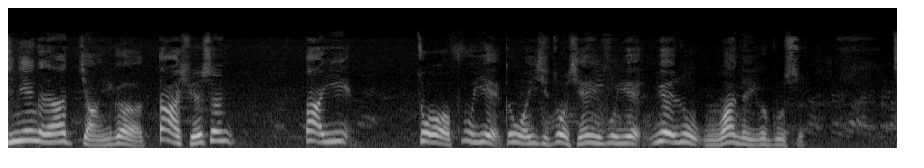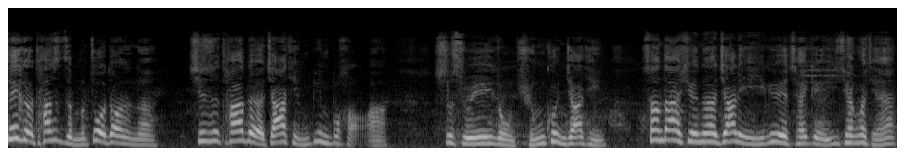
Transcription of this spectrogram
今天给大家讲一个大学生大一做副业，跟我一起做闲鱼副业，月入五万的一个故事。这个他是怎么做到的呢？其实他的家庭并不好啊，是属于一种穷困家庭。上大学呢，家里一个月才给一千块钱，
